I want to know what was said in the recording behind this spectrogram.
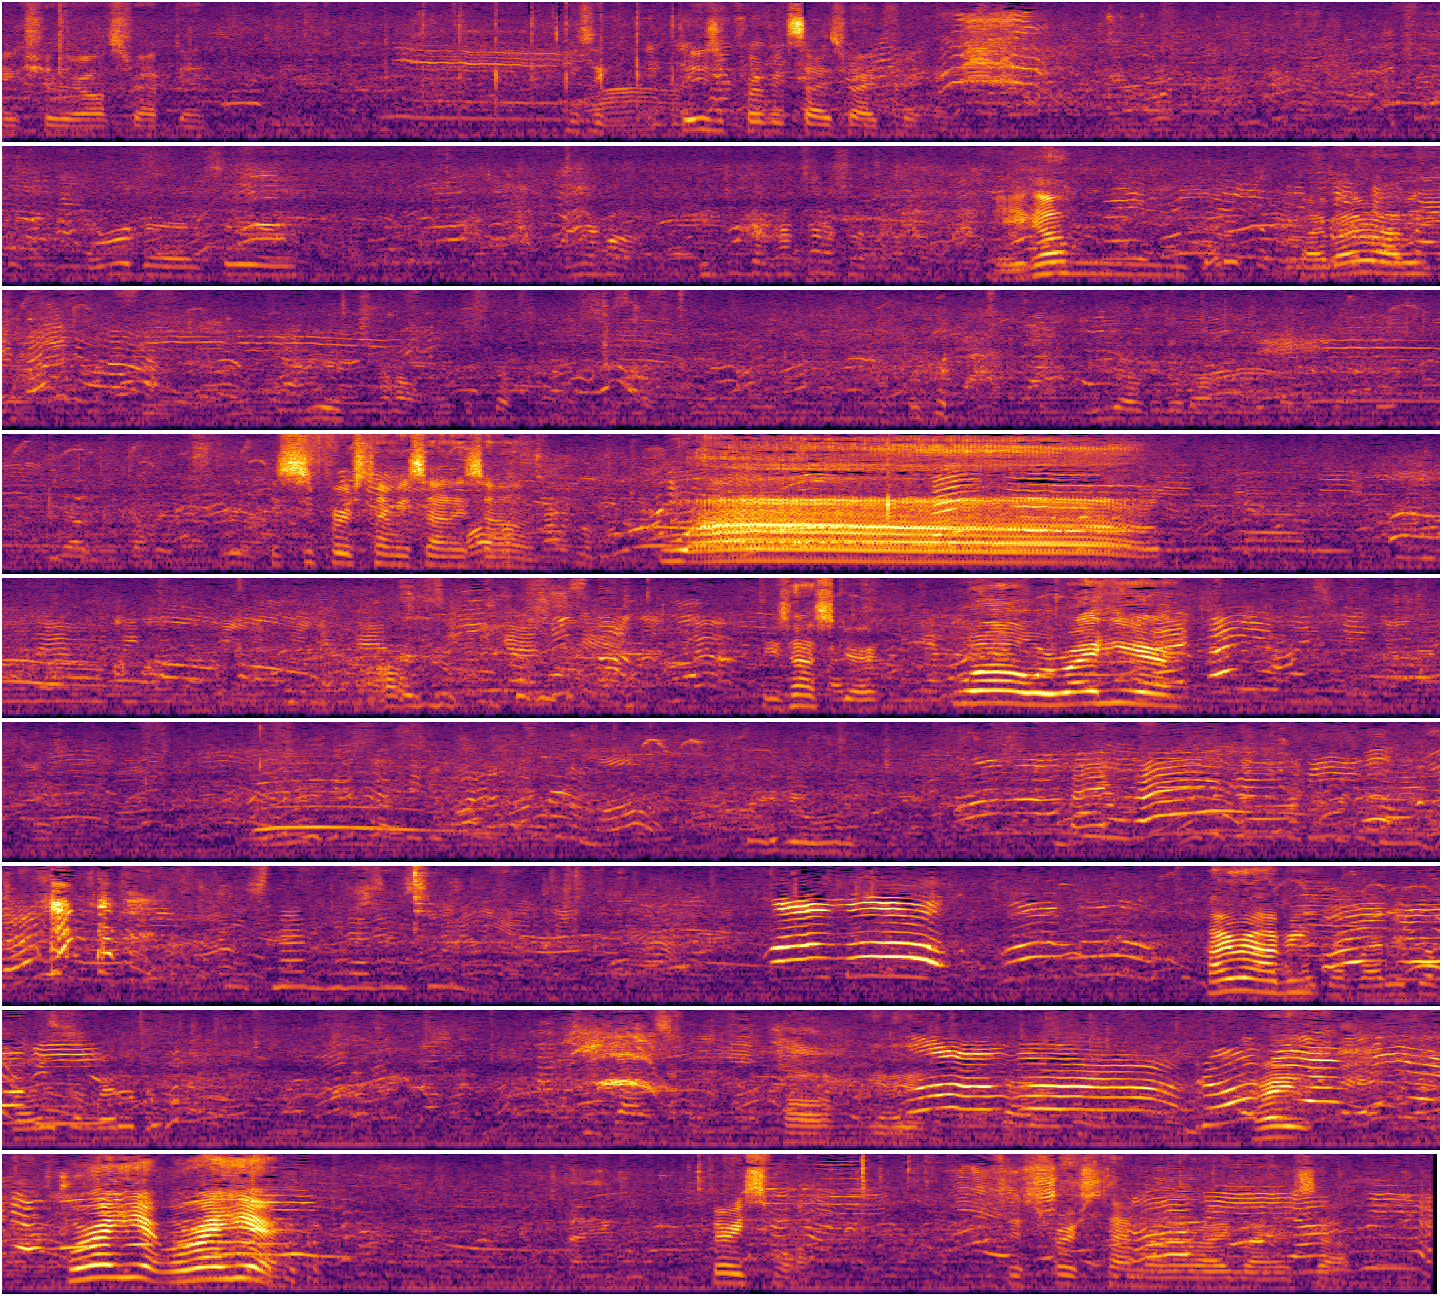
make sure they're all strapped in. It is a, it is a perfect size ride for him. There you go. Bye bye, Robbie. This is the first time he's on his own. Whoa! He's not scared. Whoa, we're right here. Hi, Robbie. Oh, he did. All right. We're right here. We're right here. It's very small. It's his first time on a ride by himself.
